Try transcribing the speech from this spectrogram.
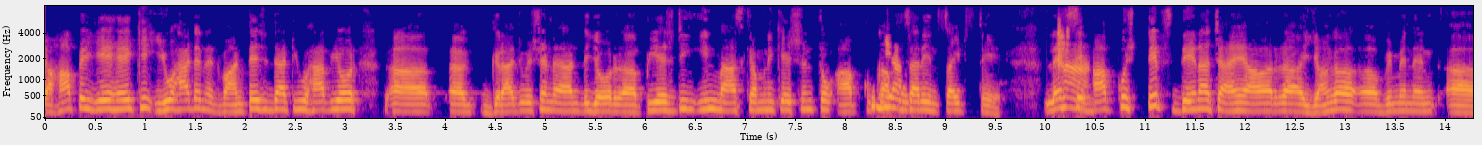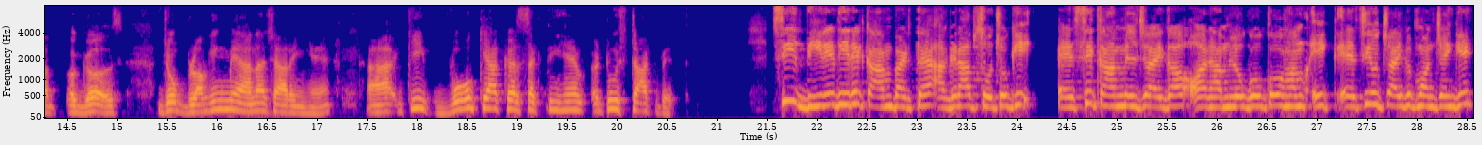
यहाँ पे ये है कि you had an advantage that you have your graduation and your PhD in mass communication तो आपको काफ़ी सारे इंसाइट्स थे। लेट्स से हाँ. आप कुछ टिप्स देना चाहें और यंगर विमेन एंड गर्ल्स जो ब्लॉगिंग में आना चाह रही हैं uh, कि वो क्या कर सकती हैं टू स्टार्ट विथ सी धीरे धीरे काम बढ़ता है। अगर आप सोचो कि ऐसे काम मिल जाएगा और हम लोगों को हम एक ऐसी ऊंचाई पे पहुँच जाएँगे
